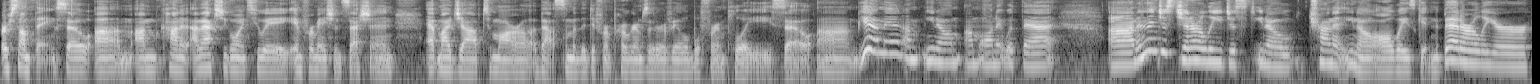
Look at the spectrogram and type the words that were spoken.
or something. So um, I'm kind of I'm actually going to a information session at my job tomorrow about some of the different programs that are available for employees. So um, yeah, man, I'm you know I'm, I'm on it with that. Um, and then just generally just you know trying to you know always get into bed earlier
